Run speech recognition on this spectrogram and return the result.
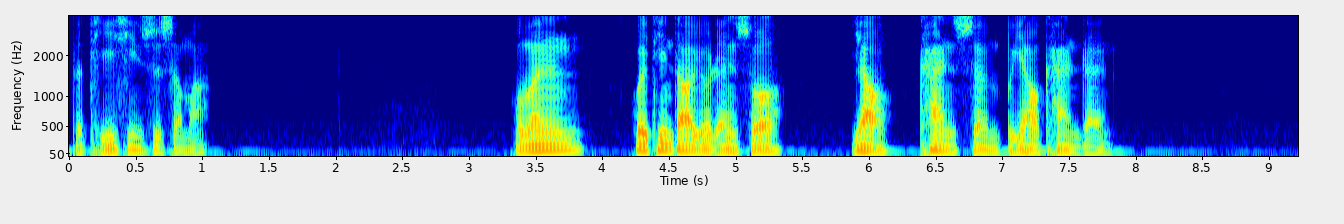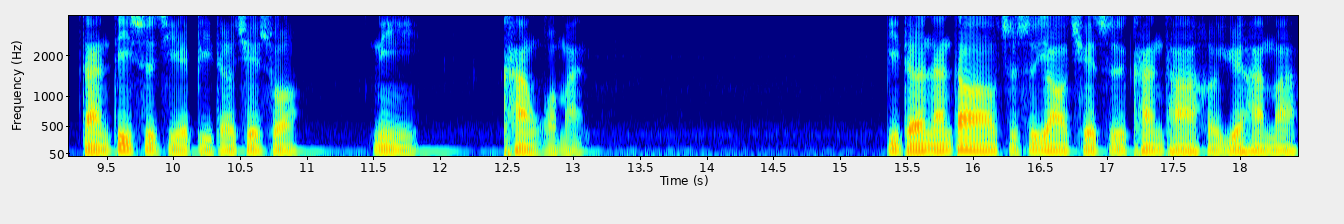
的提醒是什么？我们会听到有人说要看神，不要看人。但第四节彼得却说：“你看我们。”彼得难道只是要瘸子看他和约翰吗？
